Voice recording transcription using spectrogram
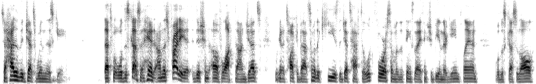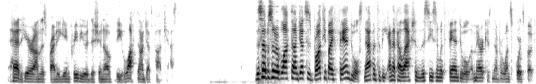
So how did the Jets win this game? That's what we'll discuss ahead on this Friday edition of Locked On Jets. We're going to talk about some of the keys the Jets have to look for, some of the things that I think should be in their game plan. We'll discuss it all ahead here on this Friday game preview edition of the Locked On Jets podcast. This episode of Locked On Jets is brought to you by FanDuel. Snap into the NFL action this season with FanDuel, America's number one sports book.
